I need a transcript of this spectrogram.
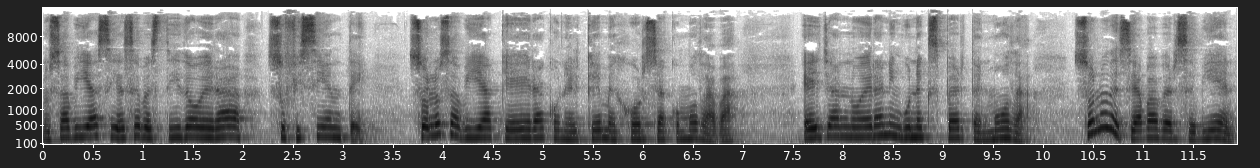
No sabía si ese vestido era suficiente. Solo sabía que era con el que mejor se acomodaba. Ella no era ninguna experta en moda, Solo deseaba verse bien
